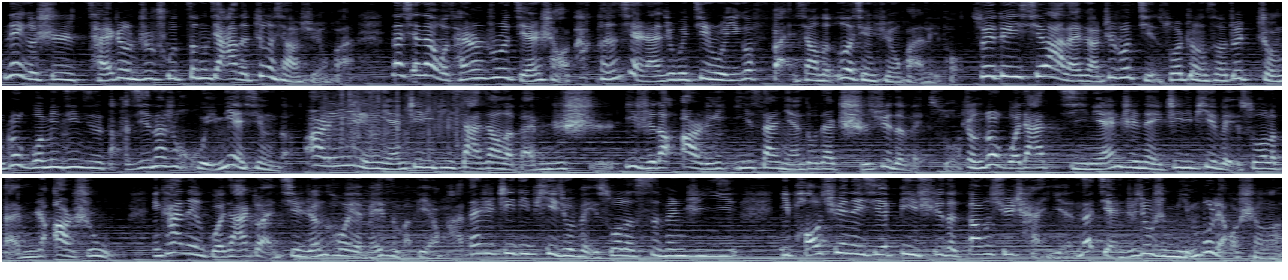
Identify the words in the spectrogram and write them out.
那个是财政支出增加的正向循环。那现在我财政支出减少，它很显然就会进入一个反向的恶性循环里头。所以对于希腊来讲，这种紧缩政策对整个国民经济的打击那是毁灭性的。二零一零年 GDP 下降了百分之十，一直到二零一三年都在持续的萎缩。整个国家几年之内 GDP 萎缩了百分之二十五。你看那个国家短期人口也没怎么变化，但是 GDP 就萎缩了四四分之一。你刨去那些必须的刚需产业，那简直就是民不聊生啊。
